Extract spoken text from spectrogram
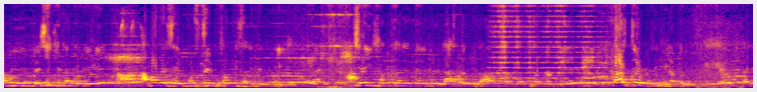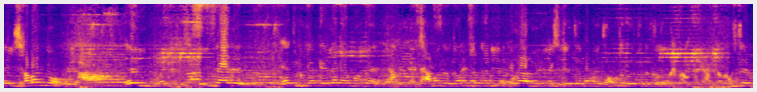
আমি বেশি ঘৃণা করি আমাদের সেই মুসলিম শক্তিশালী দেশগুলিকে সেই শক্তিশালী দেশগুলির রাষ্ট্রপ্রধান সরকার প্রধানমন্ত্রী তার চেয়েও বেশি ঘৃণা করি। তাহলে এই সামান্য এই ইসরায়েলের এতটুকু একটা এলাকার মধ্যে সামান্য জনসংখ্যা নিয়ে পুরা মিডল ইস্টকে যেভাবে ধ্বংস করে চলেছে মুসলিম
